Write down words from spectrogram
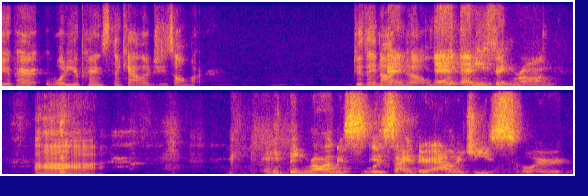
Do your parent? What do your parents think allergies are? Do they not A- know? a- anything wrong? ah, Anything wrong is is either allergies or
